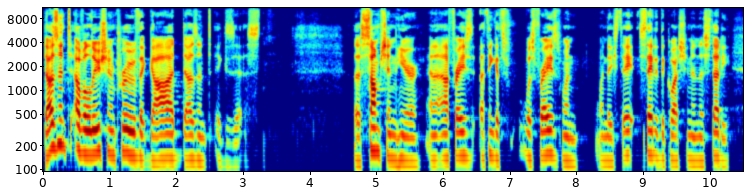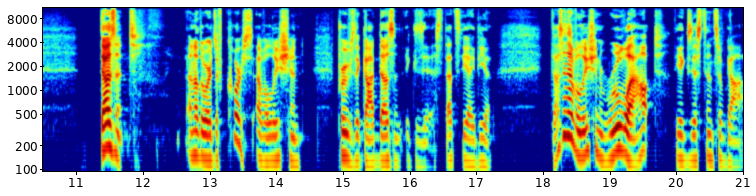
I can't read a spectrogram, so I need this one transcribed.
doesn't evolution prove that God doesn't exist? the assumption here, and I phrase I think it was phrased when when they stated the question in the study, doesn't. In other words, of course, evolution proves that God doesn't exist. That's the idea. Doesn't evolution rule out the existence of God?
